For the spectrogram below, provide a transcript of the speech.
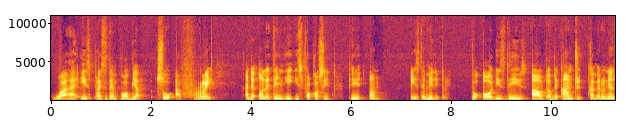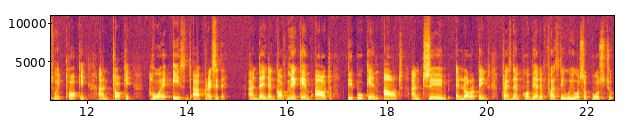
Why is President Paul Biya so afraid? And the only thing he is focusing on is the military for all these days out of the country. Cameroonians were talking and talking. Where is our president? And then the government came out, people came out and said a lot of things. President Paul Biya, the first thing we were supposed to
